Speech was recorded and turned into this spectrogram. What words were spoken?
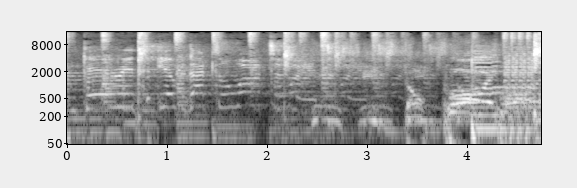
and care it, you've got to water it. This is The boy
